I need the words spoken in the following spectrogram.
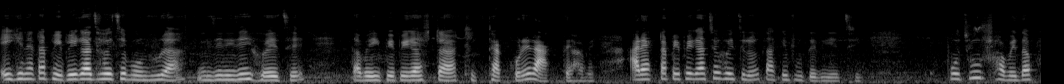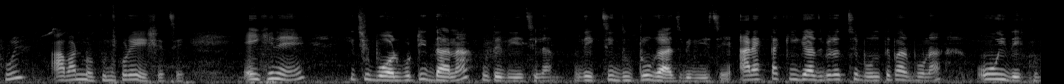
এইখানে একটা পেঁপে গাছ হয়েছে বন্ধুরা, নিজে নিজেই হয়েছে, তবে এই পেঁপে গাছটা ঠিকঠাক করে রাখতে হবে। আর একটা পেঁপে গাছে হয়েছিল, তাকে পুঁতে দিয়েছি। প্রচুর সবেদা ফুল আবার নতুন করে এসেছে। এইখানে কিছু বরবটির দানা পুঁতে দিয়েছিলাম। দেখছি দুটো গাছ বেরিয়েছে। আর একটা কি গাছ বেরোচ্ছে বলতে পারব না। ওই দেখুন,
